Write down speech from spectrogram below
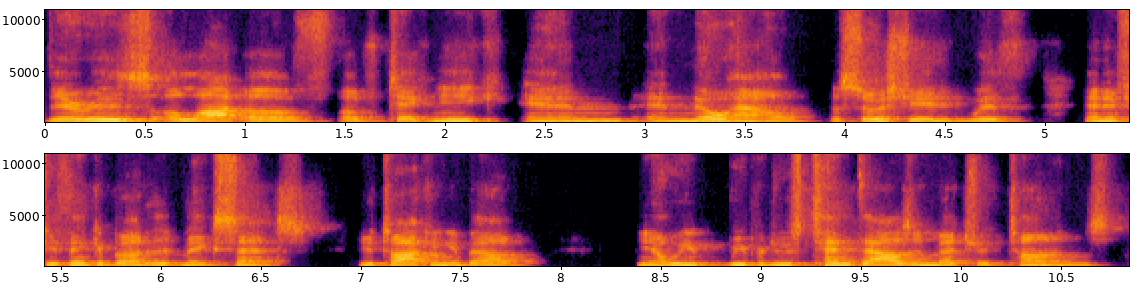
there is a lot of, of technique and, and know-how associated with, and if you think about it, it makes sense. You're talking about, you know, we, we produce 10,000 metric tons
